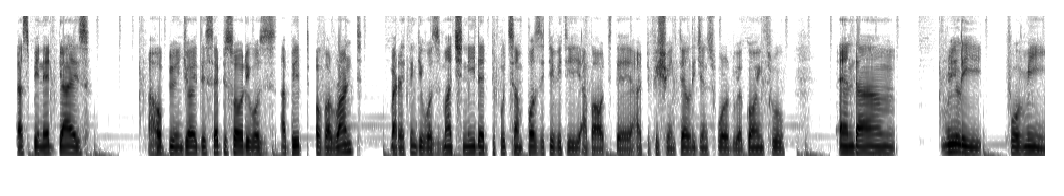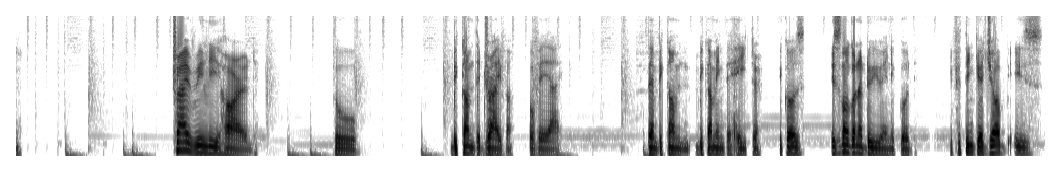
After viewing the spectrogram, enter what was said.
that's been it guys I hope you enjoyed this episode. It was a bit of a rant, but I think it was much needed to put some positivity about the artificial intelligence world we're going through. And um, really, for me, try really hard to become the driver of AI than become becoming the hater because it's not gonna do you any good. If you think your job is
